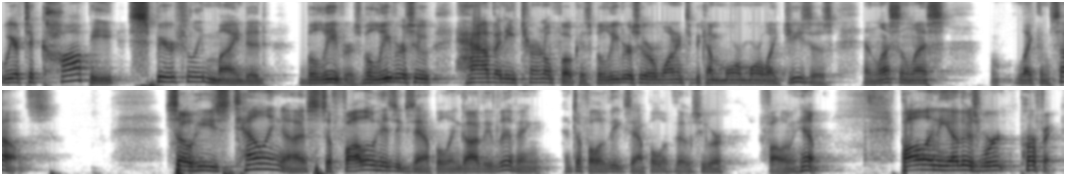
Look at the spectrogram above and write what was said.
we are to copy spiritually minded believers, believers who have an eternal focus, believers who are wanting to become more and more like Jesus and less and less like themselves. So he's telling us to follow his example in godly living and to follow the example of those who are following him. Paul and the others weren't perfect,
